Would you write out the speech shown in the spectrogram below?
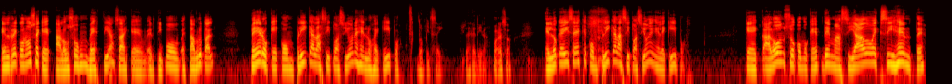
él reconoce que Alonso es un bestia, sabes que el tipo está brutal, pero que complica las situaciones en los equipos. 2006. Se retira. Por eso. Él lo que dice es que complica la situación en el equipo. Que Alonso como que es demasiado exigente,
